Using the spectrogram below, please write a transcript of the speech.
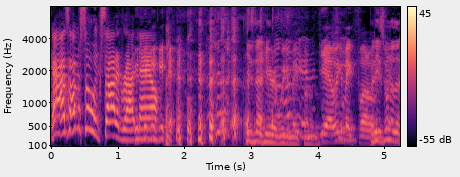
Guys, I'm so excited right now. He's not here. We can make fun of him. Yeah, we can make fun of But him. he's one of the.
